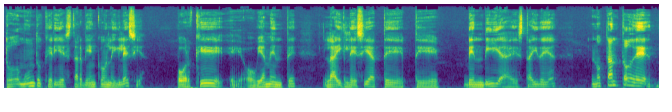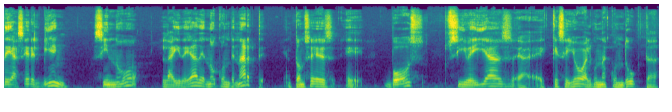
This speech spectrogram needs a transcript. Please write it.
todo mundo quería estar bien con la iglesia, porque eh, obviamente la iglesia te, te, vendía esta idea, no tanto de, de hacer el bien, sino la idea de no condenarte. Entonces, eh, vos, si veías, eh, qué sé yo, alguna conducta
